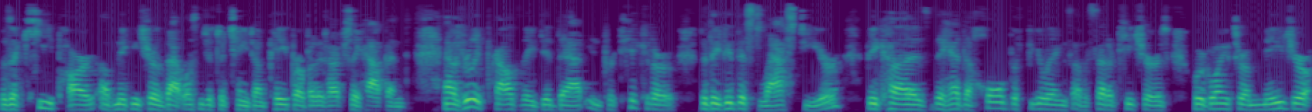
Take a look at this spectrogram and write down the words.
was a key part of making sure that that wasn't just a change on paper, but it actually happened. And I was really proud that they did that in particular particular that they did this last year because they had to hold the feelings of a set of teachers who were going through a major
